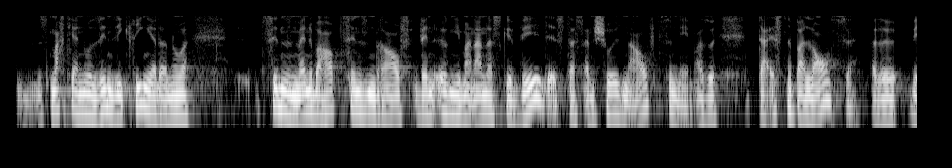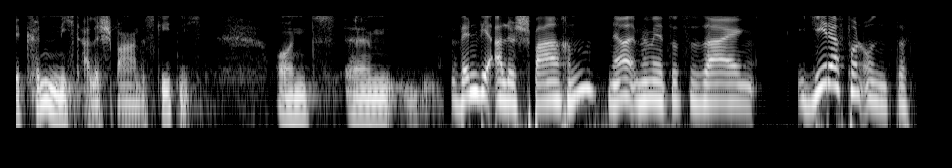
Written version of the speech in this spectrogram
es macht ja nur Sinn, Sie kriegen ja da nur Zinsen, wenn überhaupt Zinsen drauf, wenn irgendjemand anders gewillt ist, das an Schulden aufzunehmen. Also da ist eine Balance. Also wir können nicht alle sparen, das geht nicht. Und ähm, wenn wir alle sparen, ja, wenn wir jetzt sozusagen jeder von uns das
